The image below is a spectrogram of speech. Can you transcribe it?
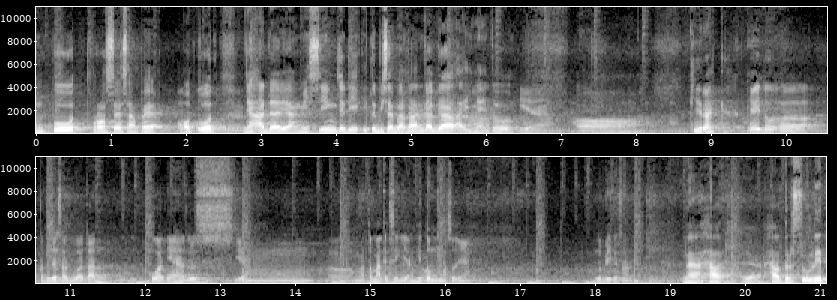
input, proses sampai outputnya ada yang missing, jadi itu bisa bakalan gagal AI-nya itu. iya. Oh, kira ya itu eh, kecerdasan buatan kuatnya harus yang eh, matematik sih yang hitung maksudnya lebih ke sana Nah, hal ya, hal tersulit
